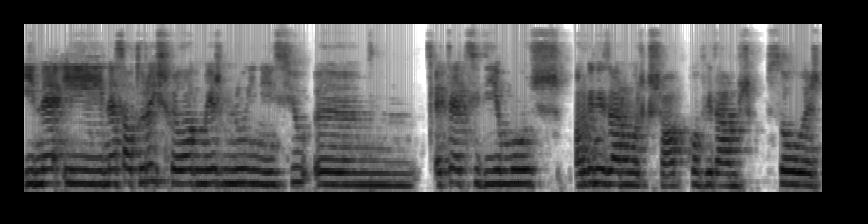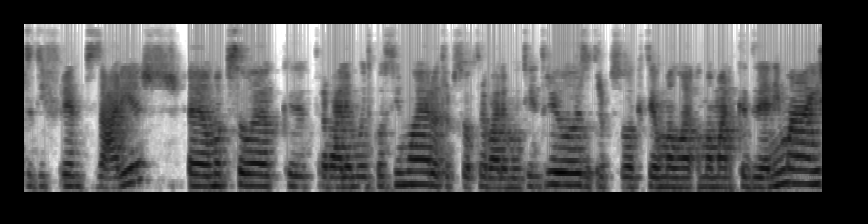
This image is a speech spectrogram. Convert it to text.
E, ne, e nessa altura, isto foi logo mesmo no início, um, até decidimos organizar um workshop, convidámos pessoas de diferentes áreas, uh, uma pessoa que trabalha muito com swimwear, outra pessoa que trabalha muito em interiores, outra pessoa que tem uma, uma marca de animais,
